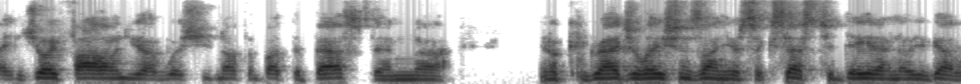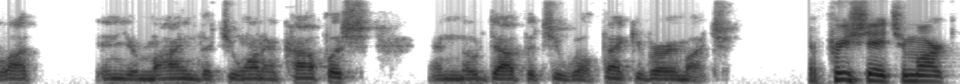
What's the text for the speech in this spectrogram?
I enjoy following you. I wish you nothing but the best. And, uh, you know, congratulations on your success to date. I know you've got a lot in your mind that you want to accomplish, and no doubt that you will. Thank you very much. Appreciate you, Mark.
